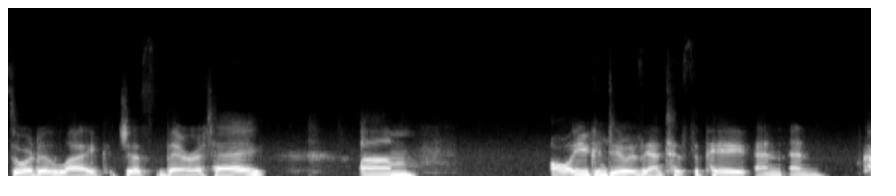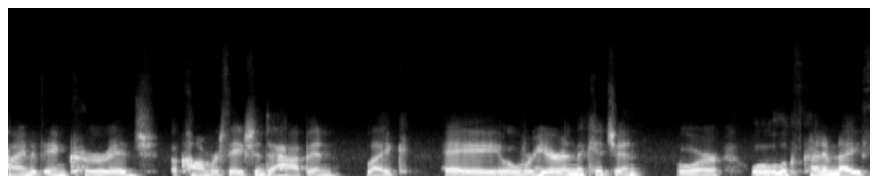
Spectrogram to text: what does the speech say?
sort of like just verite, um, all you can do is anticipate and, and kind of encourage a conversation to happen like, hey, over here in the kitchen, or, oh, it looks kind of nice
